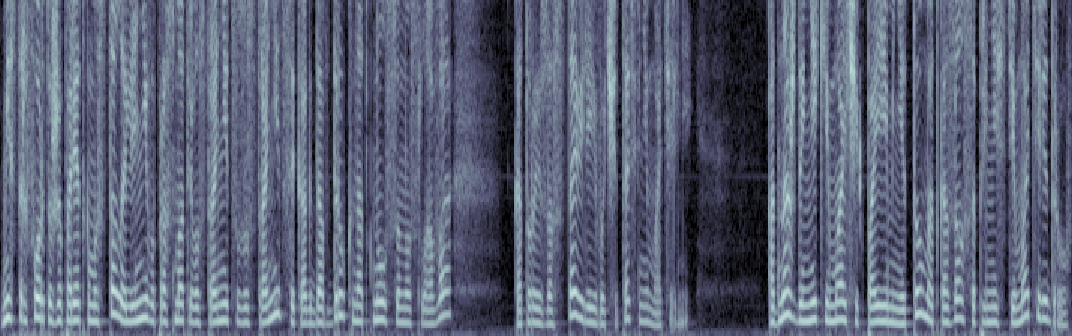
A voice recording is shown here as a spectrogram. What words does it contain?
Мистер Форд уже порядком устал и лениво просматривал страницу за страницей, когда вдруг наткнулся на слова, которые заставили его читать внимательней. Однажды некий мальчик по имени Том отказался принести матери дров.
